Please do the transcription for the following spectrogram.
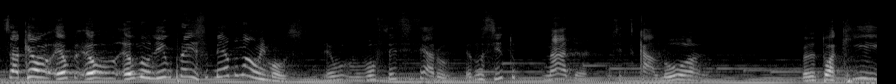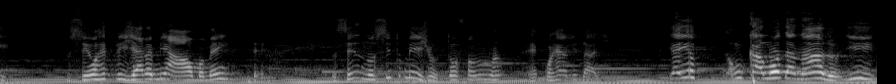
só que eu, eu, eu, eu não ligo para isso mesmo não, irmãos. Eu vou ser sincero, eu não sinto nada, não sinto calor. Quando eu estou aqui, o Senhor refrigera a minha alma, amém? Não, não sinto mesmo, estou falando é, com realidade. E aí, um calor danado, e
